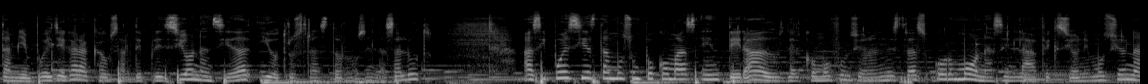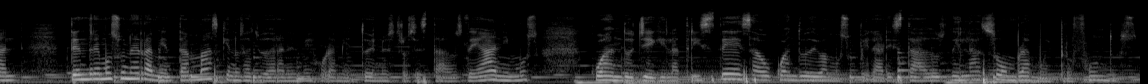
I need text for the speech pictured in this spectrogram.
También puede llegar a causar depresión, ansiedad y otros trastornos en la salud. Así pues, si estamos un poco más enterados de cómo funcionan nuestras hormonas en la afección emocional, tendremos una herramienta más que nos ayudará en el mejoramiento de nuestros estados de ánimos cuando llegue la tristeza o cuando debamos superar estados de la sombra muy profundos.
